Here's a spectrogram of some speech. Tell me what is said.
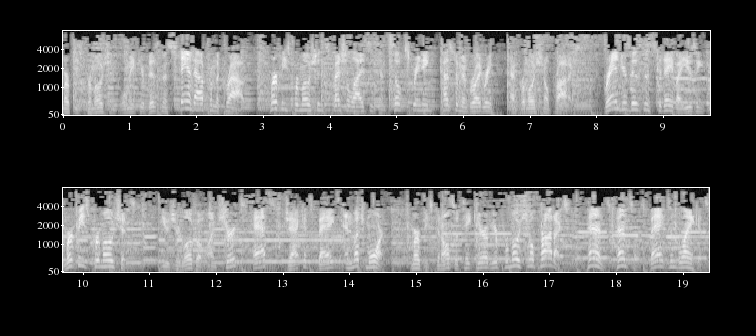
Murphy's Promotions will make your business stand out from the crowd. Murphy's Promotions specializes in silk screening, custom embroidery, and promotional products. Brand your business today by using Murphy's Promotions. Use your logo on shirts, hats, jackets, bags, and much more. Murphy's can also take care of your promotional products, pens, pencils, bags, and blankets.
